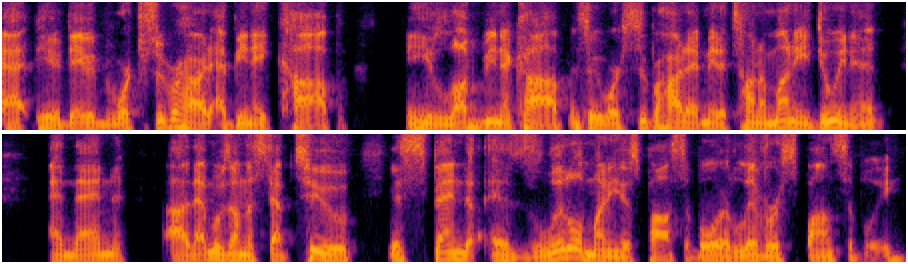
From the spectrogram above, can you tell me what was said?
at here. David worked super hard at being a cop and he loved being a cop. And so he worked super hard at made a ton of money doing it. And then uh, that moves on to step two is spend as little money as possible or live responsibly.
